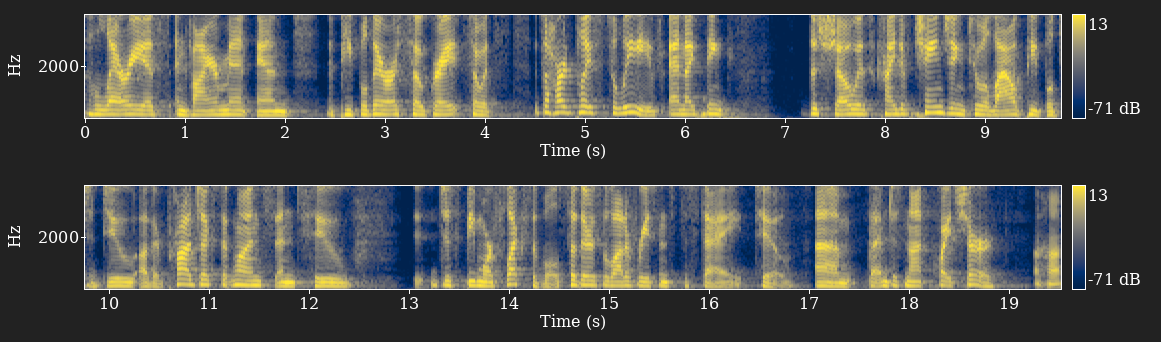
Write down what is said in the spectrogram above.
hilarious environment and the people there are so great. So it's it's a hard place to leave. And I think the show is kind of changing to allow people to do other projects at once and to just be more flexible. So there's a lot of reasons to stay too. Um, but I'm just not quite sure. Uh-huh.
